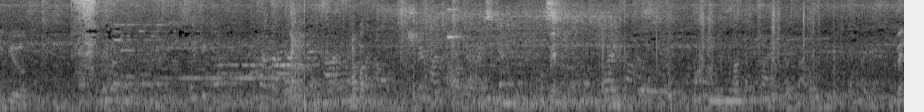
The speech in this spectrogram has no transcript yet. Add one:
Thank you. Ben. Ben.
